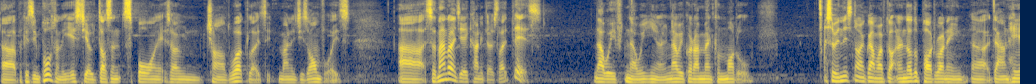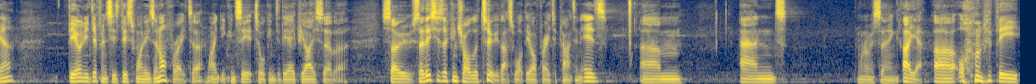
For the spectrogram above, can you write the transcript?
Uh, because importantly, Istio doesn't spawn its own child workloads; it manages envoys. Uh, so that idea kind of goes like this. Now we've now we you know now we've got our mental model. So in this diagram, I've got another pod running uh, down here. The only difference is this one is an operator, right? You can see it talking to the API server. So, so this is a controller too. That's what the operator pattern is. Um, and what am I saying? Oh yeah, uh, all of the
